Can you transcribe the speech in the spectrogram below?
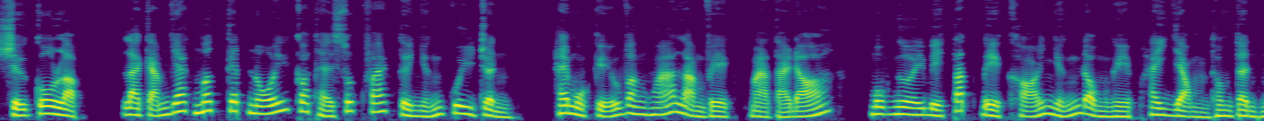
Sự cô lập là cảm giác mất kết nối có thể xuất phát từ những quy trình hay một kiểu văn hóa làm việc mà tại đó, một người bị tách biệt khỏi những đồng nghiệp hay dòng thông tin.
